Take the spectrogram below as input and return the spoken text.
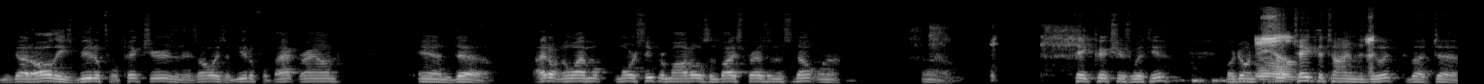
you've got all these beautiful pictures and there's always a beautiful background. And uh, I don't know why more supermodels and vice presidents don't want to uh, take pictures with you, or don't, don't take the time to do it. But uh,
